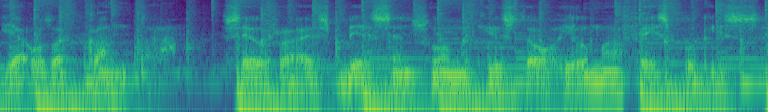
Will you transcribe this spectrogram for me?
ja ota kantaa. Seuraa SBSn suomenkielistä ohjelmaa Facebookissa.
